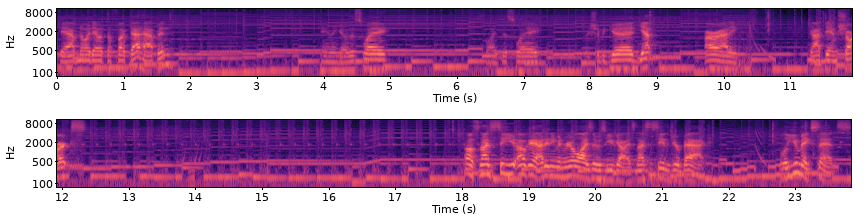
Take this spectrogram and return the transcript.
Okay, I have no idea what the fuck that happened. Okay, and then go this way. Slide this way. We should be good. Yep. Alrighty. Goddamn sharks. Oh, it's nice to see you. Okay, I didn't even realize it was you guys. Nice to see that you're back. Well, you make sense.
